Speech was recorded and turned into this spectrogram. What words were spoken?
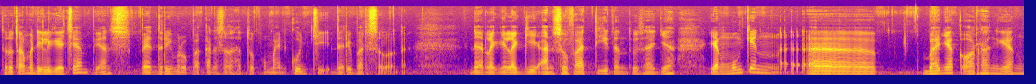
terutama di Liga Champions, Pedri merupakan salah satu pemain kunci dari Barcelona. Dan lagi-lagi Ansu Fati tentu saja yang mungkin uh, banyak orang yang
